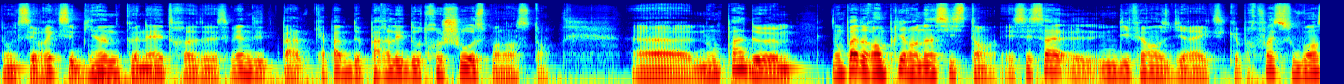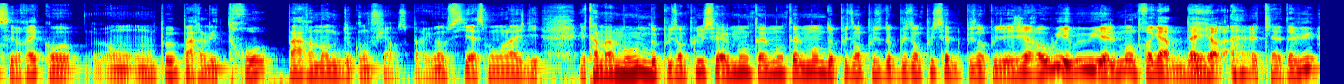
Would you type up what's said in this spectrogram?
Donc c'est vrai que c'est bien de connaître, c'est bien d'être capable de parler d'autre chose pendant ce temps. non pas de non pas de remplir en insistant. Et c'est ça une différence directe, c'est que parfois, souvent, c'est vrai qu'on peut parler trop par manque de confiance. Par exemple, si à ce moment-là, je dis, et ta monte de plus en plus, et elle monte, elle monte, elle monte de plus en plus, de plus en plus, elle de plus en plus légère. oui, oui, oui, elle monte. Regarde, d'ailleurs, tiens, t'as vu?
